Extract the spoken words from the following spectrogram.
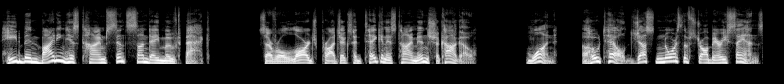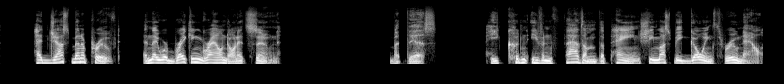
He'd been biding his time since Sunday moved back. Several large projects had taken his time in Chicago. One, a hotel just north of Strawberry Sands, had just been approved and they were breaking ground on it soon. But this, he couldn't even fathom the pain she must be going through now.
